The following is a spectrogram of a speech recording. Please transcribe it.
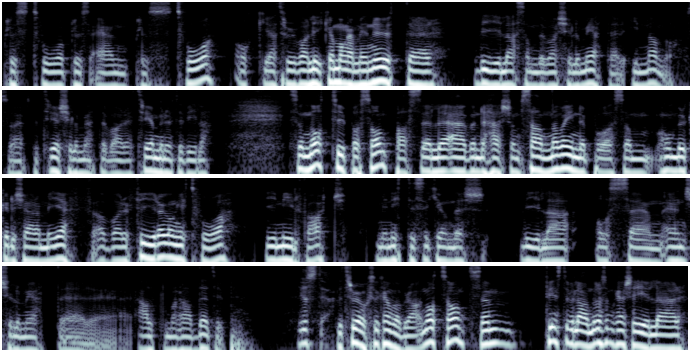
plus 2 plus 1 plus 2 och jag tror det var lika många minuter vila som det var kilometer innan då. Så efter tre kilometer var det tre minuter vila. Så något typ av sånt pass, eller även det här som Sanna var inne på, som hon brukade köra med Jeff, var det fyra gånger två i milfart med 90 sekunders vila och sen en kilometer eh, allt vad man hade typ. Just det. Det tror jag också kan vara bra. Något sånt. Sen finns det väl andra som kanske gillar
